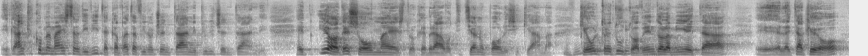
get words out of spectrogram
e anche come maestra di vita, campata fino a cent'anni, più di cent'anni. Io adesso ho un maestro che è bravo, Tiziano Poli si chiama, uh-huh. che oltretutto, sì. avendo la mia età, eh, l'età che ho,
